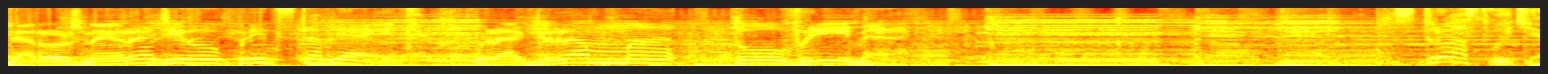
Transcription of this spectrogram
Дорожное радио представляет Программа «То время» Здравствуйте!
